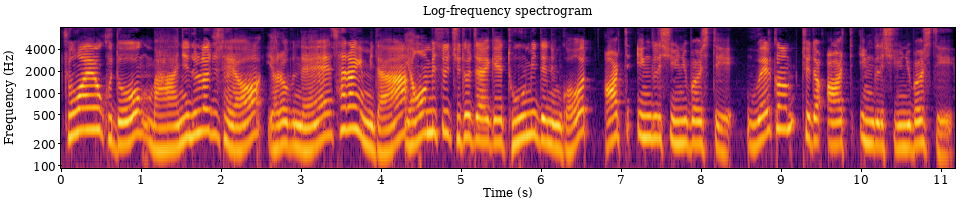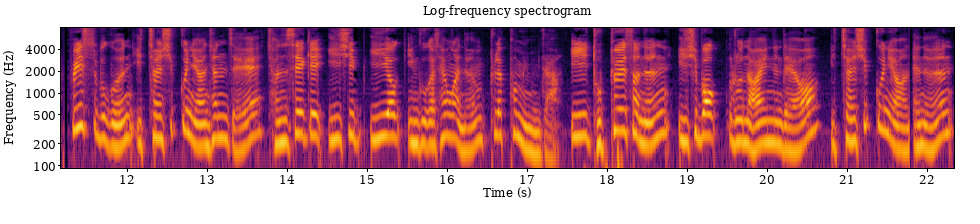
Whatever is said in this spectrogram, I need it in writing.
좋아요, 구독 많이 눌러주세요. 여러분의 사랑입니다. 영어 미술 지도자에게 도움이 되는 곳 Art English University. Welcome to the Art English University. 페이스북은 2019년 현재 전 세계 22억 인구가 사용하는 플랫폼입니다. 이 도표에서는 20억으로 나와 있는데요. 2019년에는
